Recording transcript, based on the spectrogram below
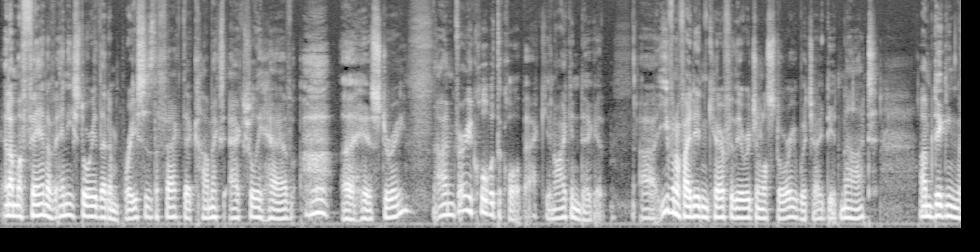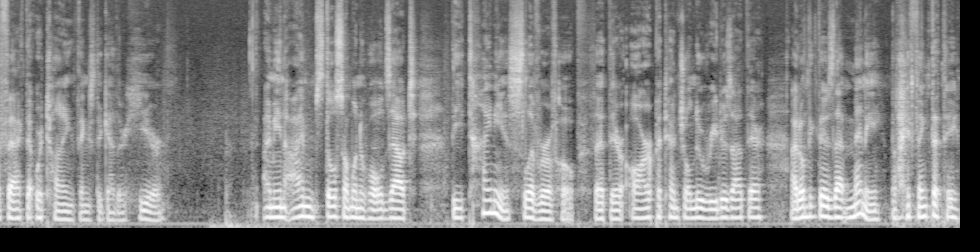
and I'm a fan of any story that embraces the fact that comics actually have a history. I'm very cool with the callback. You know, I can dig it, uh, even if I didn't care for the original story, which I did not. I'm digging the fact that we're tying things together here. I mean, I'm still someone who holds out the tiniest sliver of hope that there are potential new readers out there. I don't think there's that many, but I think that they,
